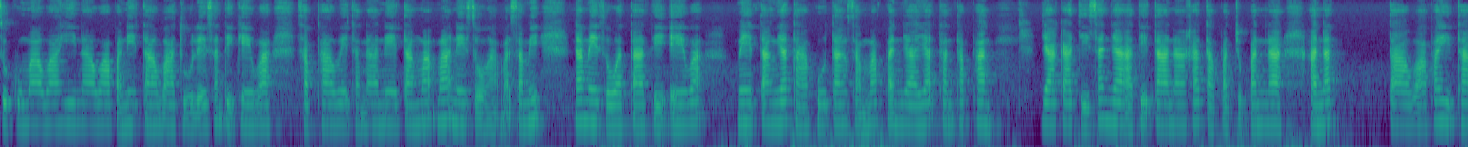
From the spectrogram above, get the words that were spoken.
สุขุมาวาหีนาวาปณิตาวาทูเลสันติเกวาสัพพาเวทนาเนตังมะมะเนโสหามัสสมินะเมโสวัตตาติเอวะ เมตังยะถาภูตังสัมมปัญญายะทันทัพพัง ยากาจิสัญญาอติตานาคาตปัจจุปันนาอนัตตาวาพหิทา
